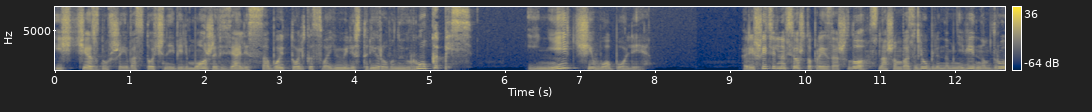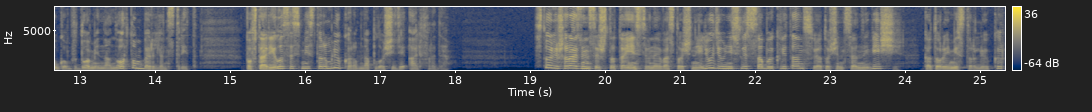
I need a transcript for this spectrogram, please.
Исчезнувшие восточные вельможи взяли с собой только свою иллюстрированную рукопись и ничего более. Решительно все, что произошло с нашим возлюбленным невинным другом в доме на Нортумберленд-стрит, повторилось и с мистером Люкером на площади Альфреда. С той лишь разницей, что таинственные восточные люди унесли с собой квитанцию от очень ценной вещи, которую мистер Люкер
